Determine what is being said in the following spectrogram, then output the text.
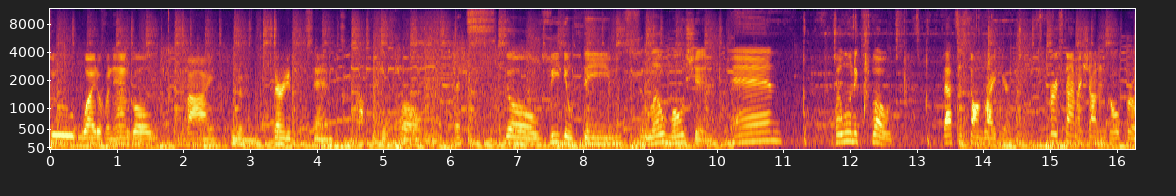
too wide of an angle by 30% optical pro. Let's go video theme, slow motion, and balloon explodes. That's the song right here. First time I shot in GoPro.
